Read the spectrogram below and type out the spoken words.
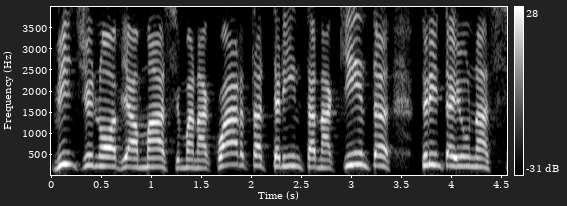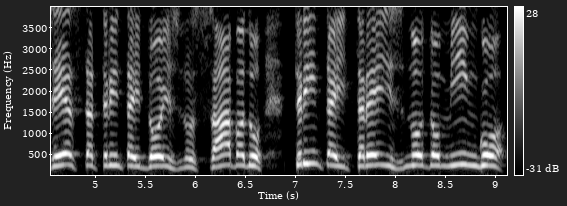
29 a máxima na quarta, 30 na quinta, 31 na sexta, 32 no sábado, 33 no domingo.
